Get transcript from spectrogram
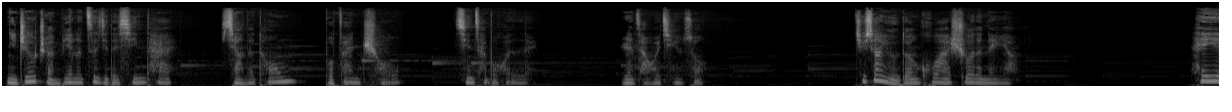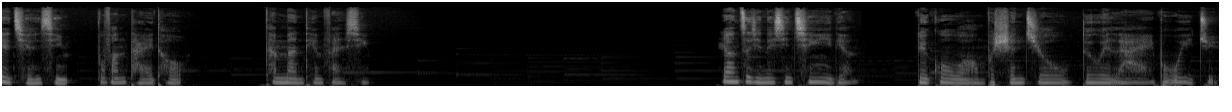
你只有转变了自己的心态，想得通，不犯愁，心才不会累，人才会轻松。就像有段话说的那样。黑夜前行，不妨抬头看漫天繁星，让自己内心轻一点，对过往不深究，对未来不畏惧，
